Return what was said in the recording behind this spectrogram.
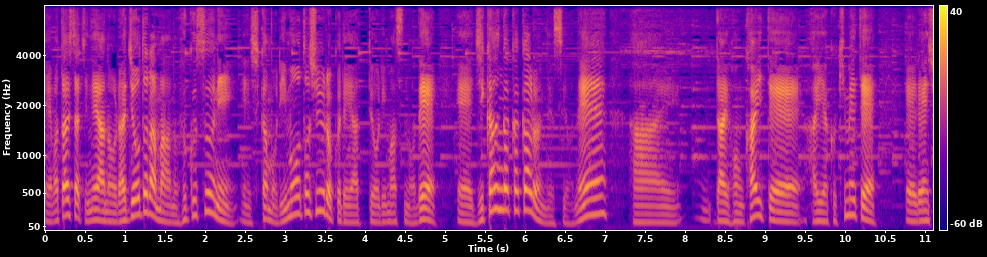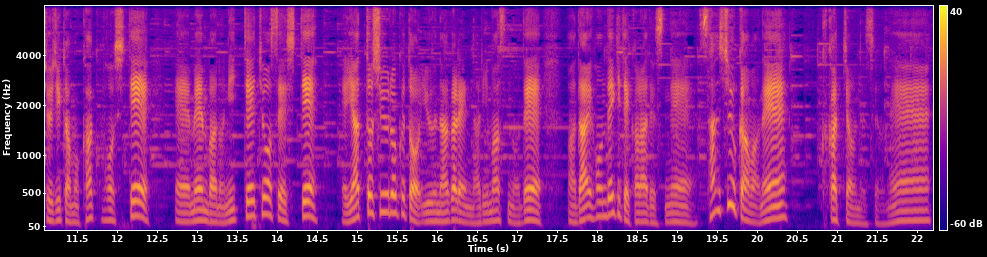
え私たちねあのラジオドラマの複数人、えしかもリモート収録でやっておりますので、え時間がかかるんですよね。はい台本書いて配役決めて、え練習時間も確保して、えメンバーの日程調整してやっと収録という流れになりますので、まあ、台本できてからですね3週間はねかかっちゃうんですよね。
